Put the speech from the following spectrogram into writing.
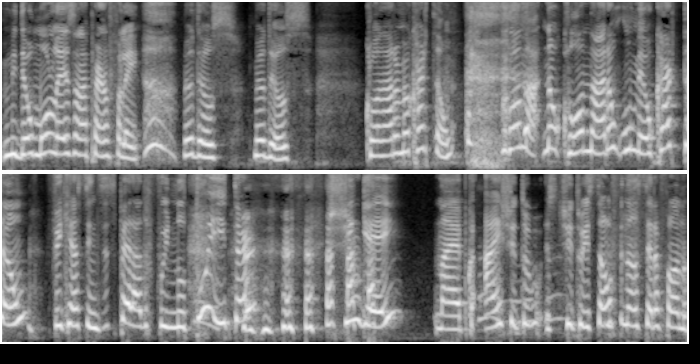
me deu moleza na perna. Eu falei, "Ah, meu Deus, meu Deus. Clonaram meu cartão. Clonar... Não, clonaram o meu cartão. Fiquei assim, desesperado. Fui no Twitter, xinguei. Na época, a institu- instituição financeira falando:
